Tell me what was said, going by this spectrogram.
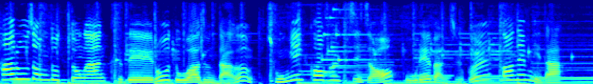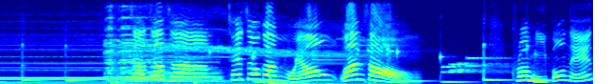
하루 정도 동안 그대로 놓아둔 다음 종이컵을 찢어 모래 반죽을 꺼냅니다. 짜자잔! 퇴적한 모형 완성! 그럼 이번엔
